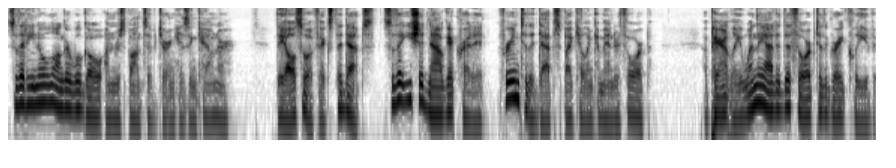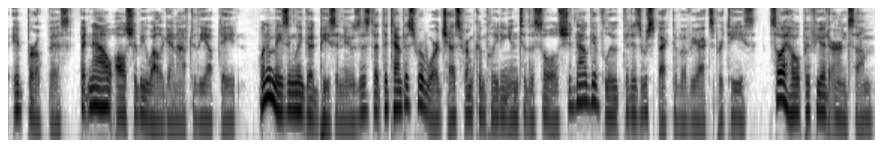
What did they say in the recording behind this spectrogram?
so that he no longer will go unresponsive during his encounter. They also have fixed the depths, so that you should now get credit for Into the Depths by killing Commander Thorpe. Apparently, when they added the Thorpe to the Great Cleave, it broke this, but now all should be well again after the update. One amazingly good piece of news is that the Tempest reward chest from completing Into the Souls should now give loot that is respective of your expertise. So I hope if you had earned some,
